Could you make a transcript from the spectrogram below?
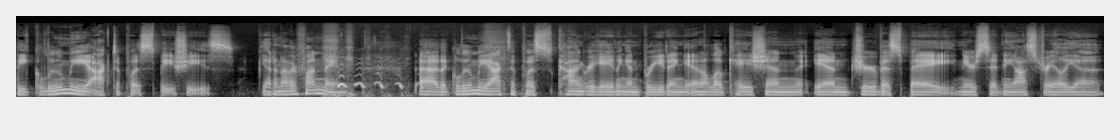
the gloomy octopus species. Yet another fun name. uh, the gloomy octopus congregating and breeding in a location in Jervis Bay near Sydney, Australia.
